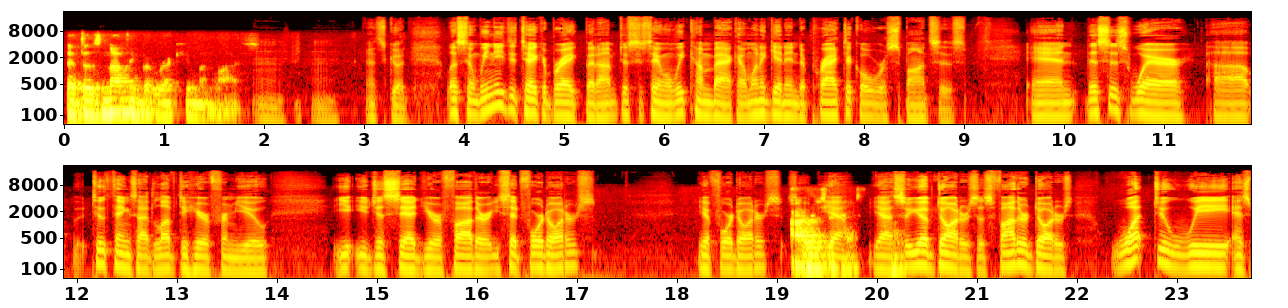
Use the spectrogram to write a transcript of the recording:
that does nothing but wreck human lives. Mm. That's good. Listen, we need to take a break, but I'm just to say when we come back, I want to get into practical responses. And this is where uh, two things I'd love to hear from you. you. You just said you're a father. You said four daughters. You have four daughters. So, yeah, yeah. So you have daughters as father daughters. What do we, as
